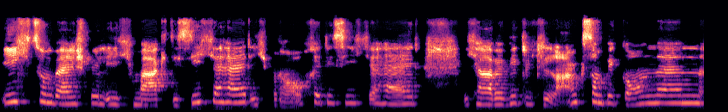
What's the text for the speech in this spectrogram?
Ich zum Beispiel, ich mag die Sicherheit, ich brauche die Sicherheit. Ich habe wirklich langsam begonnen,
